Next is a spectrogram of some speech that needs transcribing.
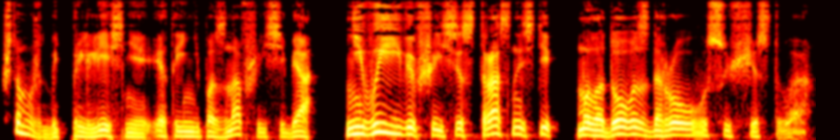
что может быть прелестнее этой не познавшей себя, не выявившейся страстности молодого здорового существа?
